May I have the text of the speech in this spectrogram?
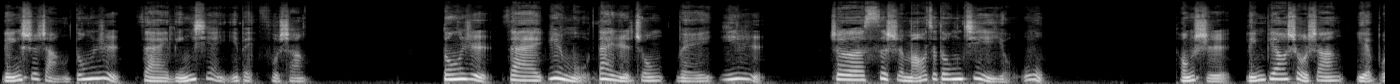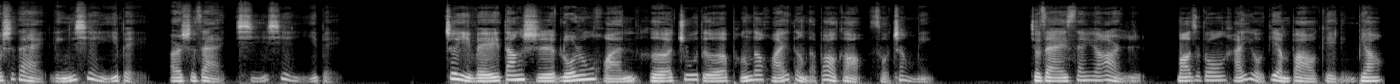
林师长冬日在临县以北负伤。冬日在韵母代日中为一日，这似是毛泽东记忆有误。同时，林彪受伤也不是在临县以北。”而是在习县以北，这已为当时罗荣桓和朱德、彭德怀等的报告所证明。就在三月二日，毛泽东还有电报给林彪，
